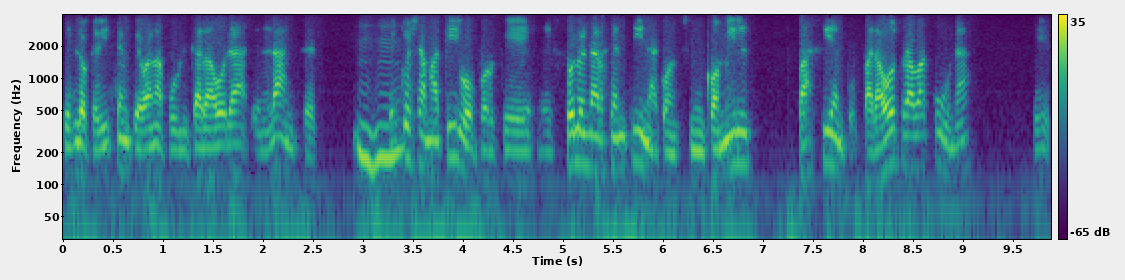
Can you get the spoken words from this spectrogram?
que es lo que dicen que van a publicar ahora en Lancet. Uh -huh. Esto es llamativo porque eh, solo en Argentina, con 5 mil pacientes para otra vacuna, eh,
